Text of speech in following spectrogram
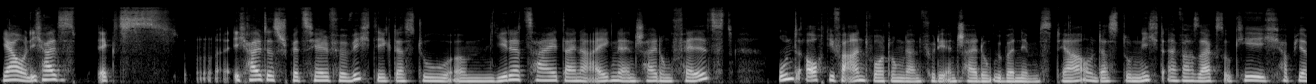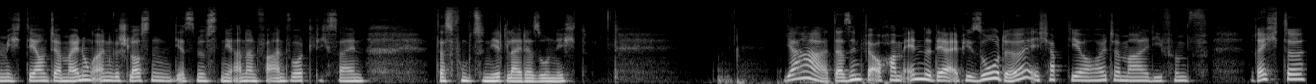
Ja, und ich halte es ex ich halte es speziell für wichtig, dass du ähm, jederzeit deine eigene Entscheidung fällst und auch die Verantwortung dann für die Entscheidung übernimmst, ja, und dass du nicht einfach sagst, okay, ich habe ja mich der und der Meinung angeschlossen, jetzt müssten die anderen verantwortlich sein. Das funktioniert leider so nicht. Ja, da sind wir auch am Ende der Episode. Ich habe dir heute mal die fünf Rechte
